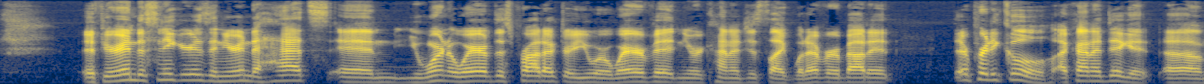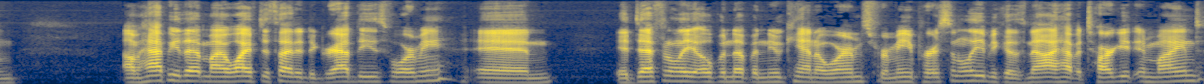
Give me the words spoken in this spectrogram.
if you're into sneakers and you're into hats and you weren't aware of this product or you were aware of it and you were kind of just like whatever about it, they're pretty cool. I kind of dig it. Um, I'm happy that my wife decided to grab these for me, and it definitely opened up a new can of worms for me personally because now I have a target in mind,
